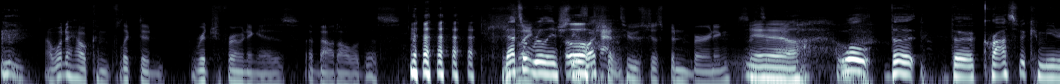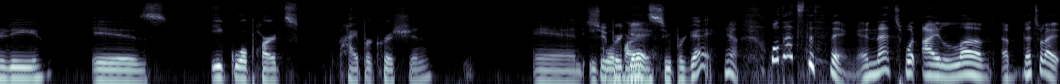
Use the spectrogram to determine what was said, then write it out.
I wonder how conflicted Rich Froning is about all of this. That's a really interesting oh, question. Tattoo's just been burning. Since Yeah. Well, the the CrossFit community is equal parts hyper Christian and equal Super parts gay. super gay. Yeah. Well, that's the thing, and that's what I loved. Uh, that's what I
